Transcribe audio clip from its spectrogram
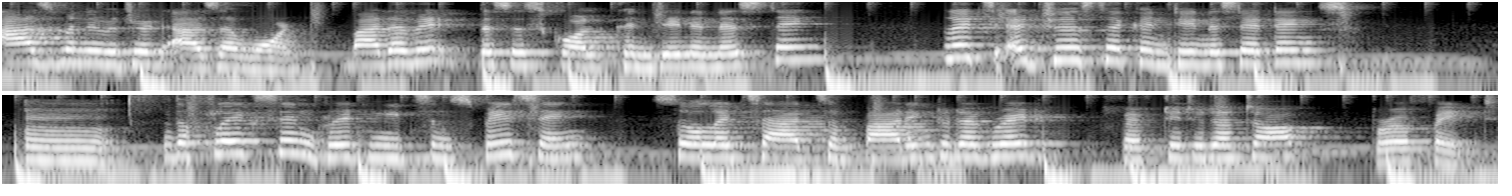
as many widgets as I want. By the way, this is called container nesting. Let's adjust the container settings. Mm, the flex and grid need some spacing, so let's add some padding to the grid, 50 to the top. Perfect.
